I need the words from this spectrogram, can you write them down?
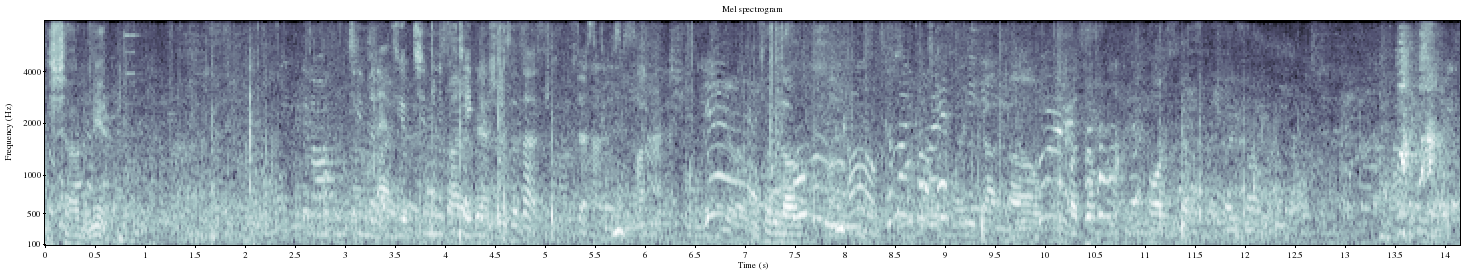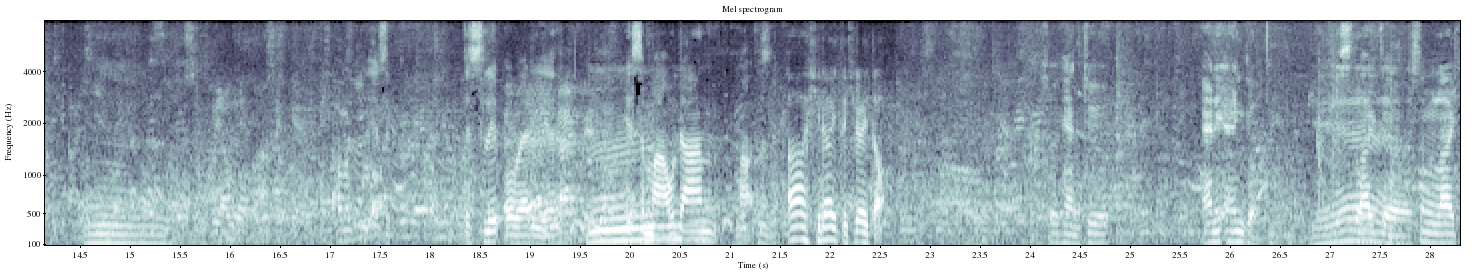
リシャール・ミ two minutes. You have two minutes to take pictures of that. Yes! Oh, come on, come on. The slip already, yeah? Mm. It's a Maodan. Maodan. Ah, hiraita, hiraita. So you can do any angle. Yeah. It's like the, something like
